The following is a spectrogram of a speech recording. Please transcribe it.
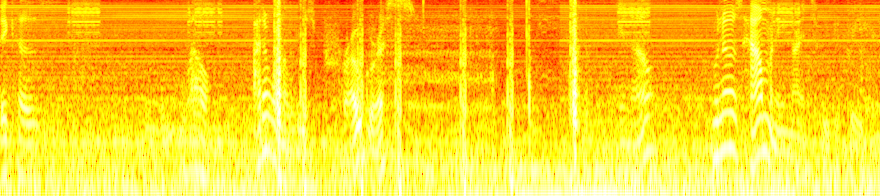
Because, well, I don't want to lose progress. You know? Who knows how many nights we could be here.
